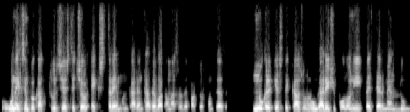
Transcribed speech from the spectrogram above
Un exemplu ca Turcia este cel extrem în care, într-adevăr, un astfel de factor contează. Nu cred că este cazul Ungariei și Poloniei pe termen lung,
